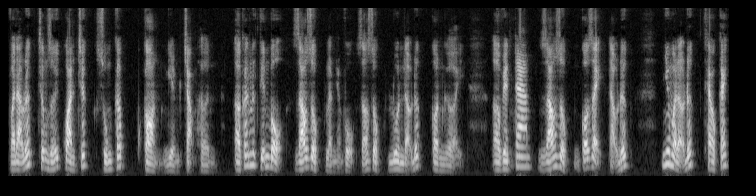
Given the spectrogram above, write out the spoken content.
và đạo đức trong giới quan chức xuống cấp còn nghiêm trọng hơn. Ở các nước tiến bộ, giáo dục làm nhiệm vụ giáo dục luôn đạo đức con người. Ở Việt Nam, giáo dục cũng có dạy đạo đức, nhưng mà đạo đức theo cách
